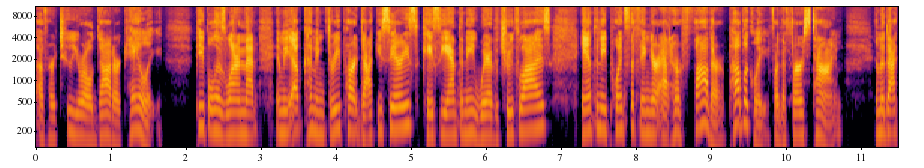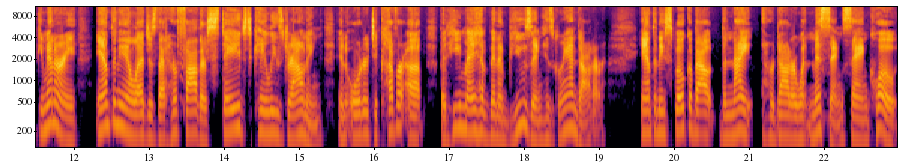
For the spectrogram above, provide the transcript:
of her 2-year-old daughter, Caylee. People has learned that in the upcoming three-part docuseries, Casey Anthony, Where the Truth Lies, Anthony points the finger at her father publicly for the first time. In the documentary, Anthony alleges that her father staged Caylee's drowning in order to cover up that he may have been abusing his granddaughter. Anthony spoke about the night her daughter went missing, saying, quote,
